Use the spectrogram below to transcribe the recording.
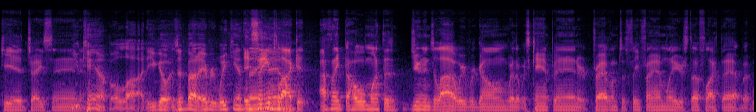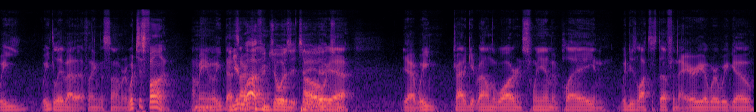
kid chasing. You camp a lot. You go? Is it about every weekend? It seems now? like it. I think the whole month of June and July we were gone, whether it was camping or traveling to see family or stuff like that. But we we live out of that thing this summer, which is fun. I mean, we, that's Mm-hmm. and your our wife thing. enjoys it too. Oh yeah, yeah. We try to get right on the water and swim and play, and we do lots of stuff in the area where we go.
